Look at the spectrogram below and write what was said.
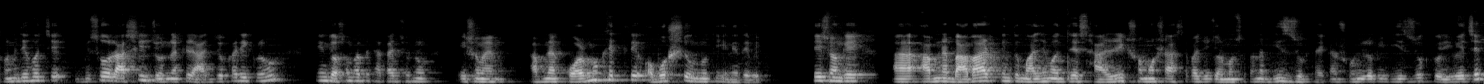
শনিদেব হচ্ছে বিশ্ব রাশির জন্য একটি রাজ্যকারী গ্রহ। তিনি দশমভাবে থাকার জন্য এই সময় আপনার কর্মক্ষেত্রে অবশ্যই উন্নতি এনে দেবে। সেই সঙ্গে আপনার বাবার কিন্তু মাঝে মধ্যে শারীরিক সমস্যা আসতে পারে যদি জন্মসংক্রান্ত বীজ যোগ থাকে। কারণ শনি, রবি বীজ যোগ তৈরি হয়েছে।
